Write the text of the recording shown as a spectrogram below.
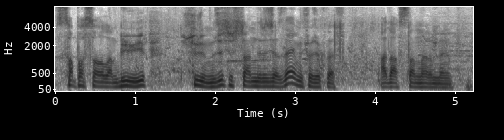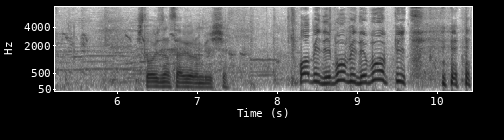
sapasağlam büyüyüp sürümüzü süslendireceğiz değil mi çocuklar? Hadi aslanlarım benim. İşte o yüzden seviyorum bir işi. Hobidi bubidi bu bit.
